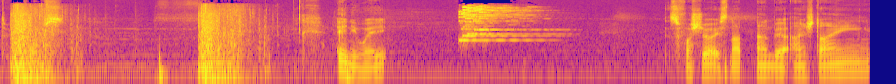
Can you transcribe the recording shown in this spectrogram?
three drops? Anyway, for sure it's not Albert Einstein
